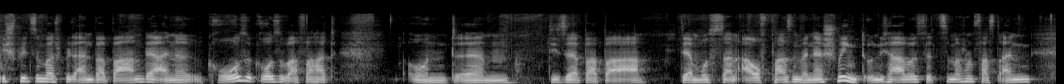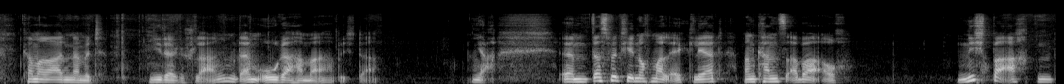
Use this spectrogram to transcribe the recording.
Ich spiele zum Beispiel einen Barbaren, der eine große, große Waffe hat und ähm, dieser Barbar, der muss dann aufpassen, wenn er schwingt. Und ich habe das letzte Mal schon fast einen Kameraden damit niedergeschlagen. Mit einem Ogerhammer habe ich da. Ja, ähm, das wird hier nochmal erklärt. Man kann es aber auch nicht beachten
